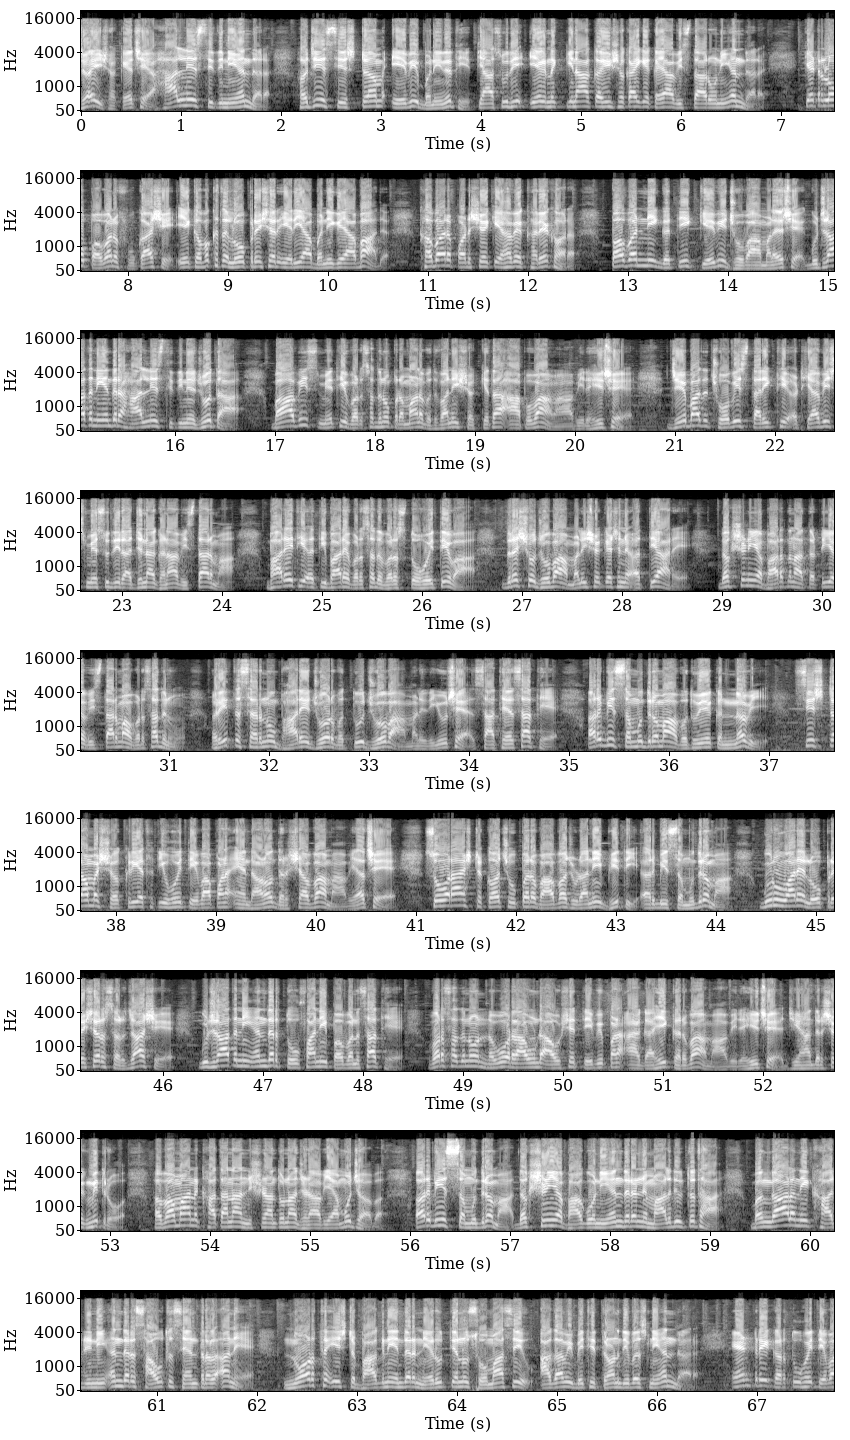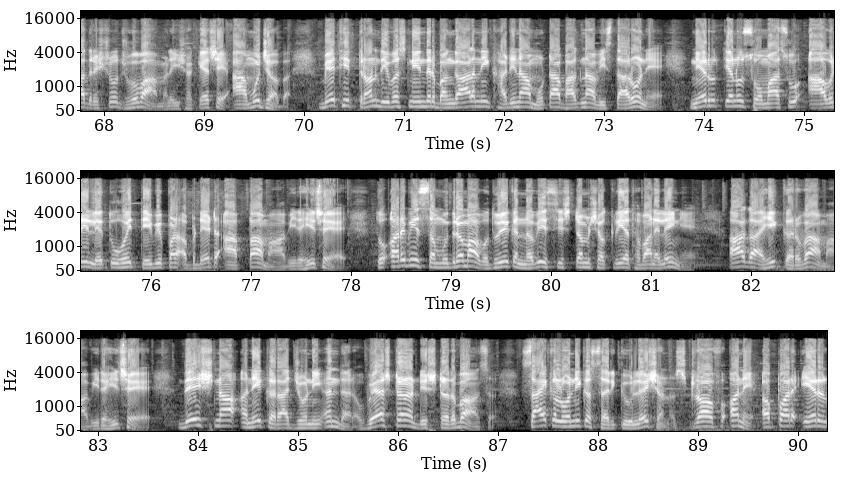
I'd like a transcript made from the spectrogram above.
જઈ શકે છે. હાલની સ્થિતિની અંદર હજી સિસ્ટમ એવી બની નથી. ત્યાં સુધી એ નક્કી ના કહી શકાય કે કયા વિસ્તારોની અંદર કેટલો પવન ફૂંકાશે. એક વખત લો પ્રેશર એરિયા બની ગયા બાદ ખબર પડશે કે હવે ખરેખર પવનની ગતિ કેવી જોવા મળે છે. ગુજરાતની અંદર હાલની સ્થિતિને જોતા બાવીસ મેથી વરસાદનું પ્રમાણ વધવાની શક્યતા આપવામાં આવી રહી છે. જે બાદ ચોવીસ તારીખથી અઠ્યાવીસ મે સુધી રાજ્યના ઘણા વિસ્તારમાં ભારેથી અતિભારે વરસાદ વરસતો હોય તેવા દ્રશ્યો જોવા મળી શકે છે અને અત્યારે દક્ષિણીય ભારતના તટીય વિસ્તારમાં વરસાદનું રીતસરનું ભારે જોર વધતું જોવા મળી રહ્યું છે. સાથે સાથે અરબી સમુદ્રમાં વધુ એક નવી સિસ્ટમ સક્રિય થતી હોય તેવા પણ એંધાણો દર્શાવવામાં આવ્યા છે. સૌરાષ્ટ્ર કચ્છ ઉપર વાવાઝોડાની ભીતિ અરબી સમુદ્રમાં ગુરુવારે લો પ્રેશર સર્જાશે. ગુજરાતની અંદર તોફાની પવન સાથે વરસાદનો નવો રાઉન્ડ આવશે તેવી પણ આગાહી કરવામાં આવી રહી છે. જી દર્શક મિત્રો, હવામાન ખાતાના નિષ્ણાતોના જણાવ્યા મુજબ, અરબી સમુદ્રમાં દક્ષિણીય ભાગોની અંદર અને માલદીવ તથા બંગાળની ખાડીની અંદર સાઉથ સેન્ટ્રલ અને નોર્થ ઈસ્ટ ભાગની અંદર નૈઋત્યનું સોમાસીવ આગામી બેથી ત્રણ દિવસની અંદર એન્ટ્રી કરતું હોય તેવા દ્રશ્યો જોવા મળી શકે છે. આ મુજબ, બેથી ત્રણ દિવસની અંદર બંગાળની ખાડીના મોટા ભાગના વિસ્તારોને નૈઋત્યનું ચોમાસું આવરી લેતું હોય તેવી પણ અપડેટ આપવામાં આવી રહી છે. તો અરબી સમુદ્રમાં વધુ એક નવી સિસ્ટમ સક્રિય થવાને લઈને આગાહી કરવામાં આવી રહી છે. દેશના અનેક રાજ્યોની અંદર western disturbance, cyclonic circulation, trough અને અપર એર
